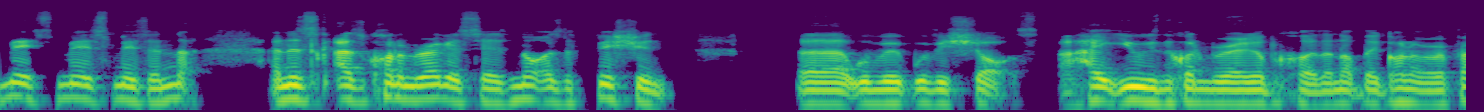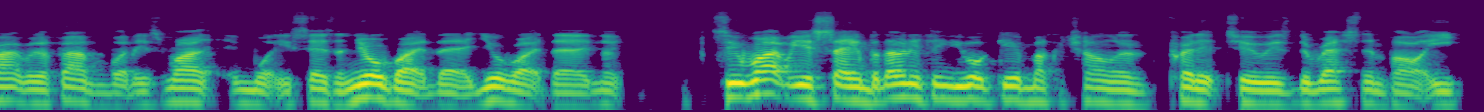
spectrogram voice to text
miss, miss, miss, and and as, as Conor McGregor says, not as efficient uh, with with his shots. I hate using the Conor McGregor because I'm not big Conor fan with a fan, but he's right in what he says, and you're right there. You're right there. No, so you're right what you're saying, but the only thing you got to give Michael Chandler credit to is the wrestling part. He,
